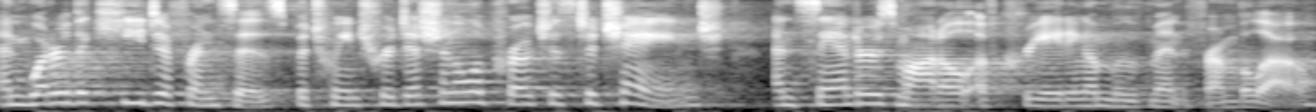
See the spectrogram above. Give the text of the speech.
And what are the key differences between traditional approaches to change and Sanders' model of creating a movement from below?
